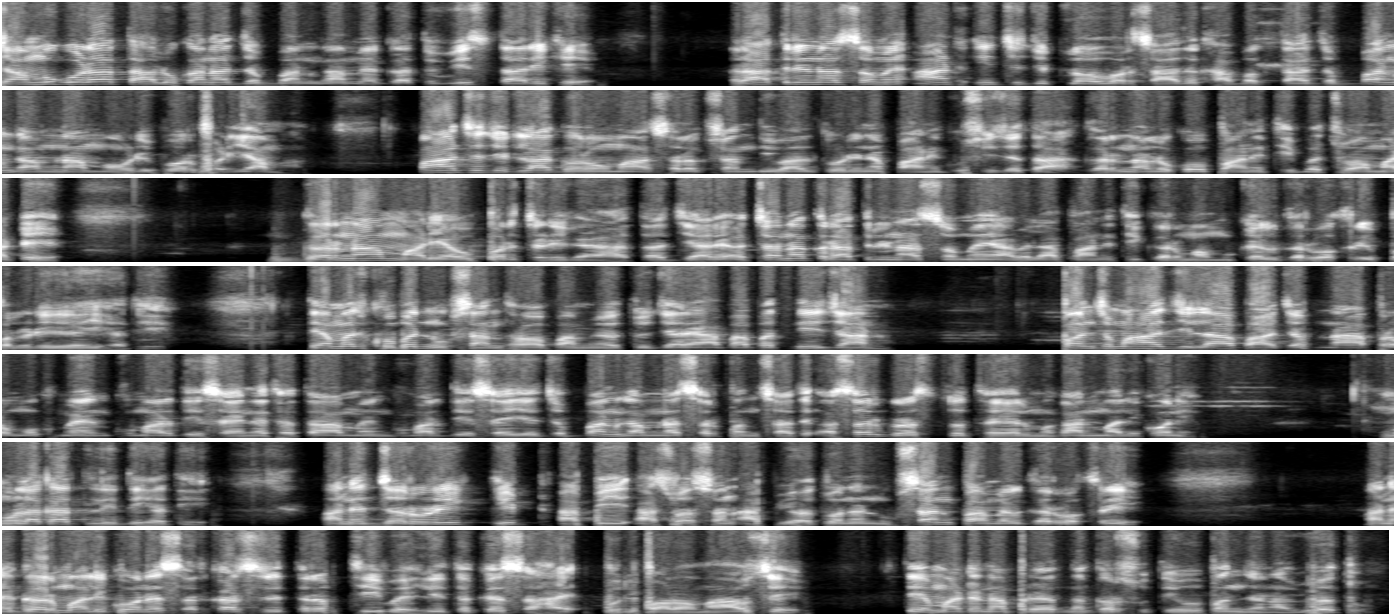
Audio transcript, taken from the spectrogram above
જાંબુગોડા તાલુકાના જબ્બાન ગામે ગત વીસ તારીખે રાત્રિના સમયે આઠ ઇંચ જેટલો વરસાદ ખાબકતા જબ્બાન ગામના મહોડીપોર ફળિયામાં પાંચ જેટલા ઘરોમાં સંરક્ષણ દિવાલ તોડીને પાણી ઘૂસી જતા ઘરના લોકો પાણીથી બચવા માટે ઘરના માળિયા ઉપર ચડી ગયા હતા. જ્યારે અચાનક રાત્રિના સમયે આવેલા પાણીથી ઘરમાં મુકેલ ઘરવખરી પલળી ગઈ હતી. તેમજ ખૂબ જ નુકસાન થવા પામ્યું હતું. જ્યારે આ બાબતની જાણ પંચમહાલ જિલ્લા ભાજપના પ્રમુખ મયંકુમાર દેસાઈને થતા મયંકુમાર દેસાઈએ જબ્બાન ગામના સરપંચ સાથે અસરગ્રસ્ત થયેલ મકાન માલિકોની મુલાકાત લીધી હતી અને જરૂરી કીટ આપી આશ્વાસન આપ્યું હતું અને નુકસાન પામેલ ઘર વખરી અને ઘર માલિકોને સરકારશ્રી તરફથી વહેલી તકે સહાય પૂરી પાડવામાં આવશે તે માટેના પ્રયત્ન કરશું તેવું પણ જણાવ્યું હતું.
